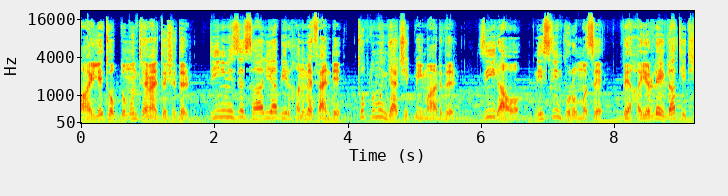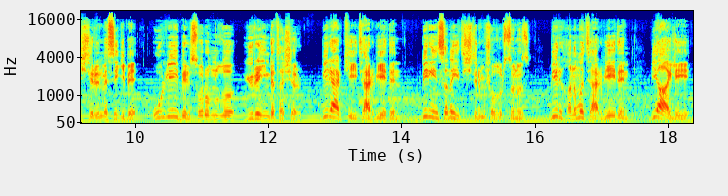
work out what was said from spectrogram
Aile toplumun temel taşıdır. Dinimizde Saliha bir hanımefendi, toplumun gerçek mimarıdır. Zira o, neslin korunması ve hayırlı evlat yetiştirilmesi gibi ulvi bir sorumluluğu yüreğinde taşır. Bir erkeği terbiye edin, bir insanı yetiştirmiş olursunuz. Bir hanımı terbiye edin, bir aileyi,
